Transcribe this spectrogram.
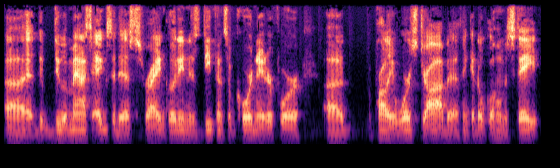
uh, do a mass exodus, right, including his defensive coordinator for uh, probably a worse job, I think, at Oklahoma State.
